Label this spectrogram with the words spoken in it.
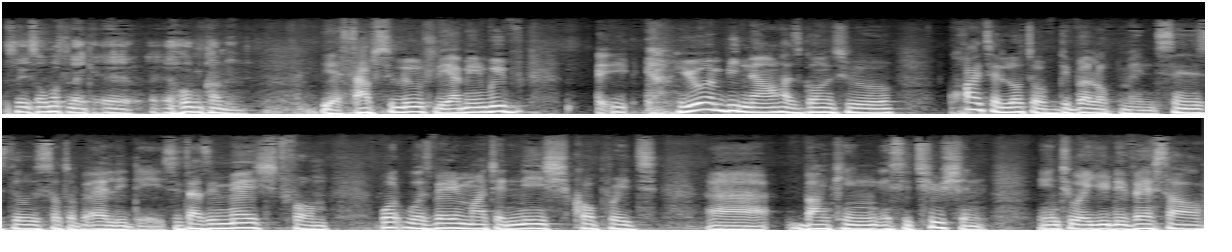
So it's almost like a, a homecoming. Yes, absolutely. I mean, we've uh, UMB now has gone through quite a lot of development since those sort of early days. It has emerged from what was very much a niche corporate uh, banking institution into a universal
